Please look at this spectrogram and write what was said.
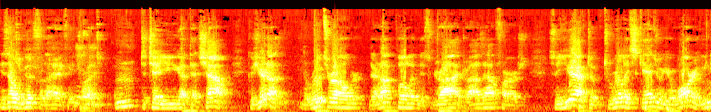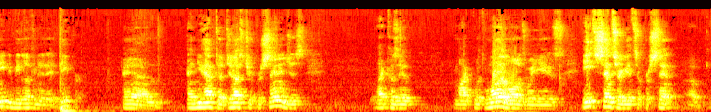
is only good for the half inch rain. To tell you you got that shower. Because you're not, the roots are older, they're not pulling, it's dry, it dries out first. So you have to, to really schedule your watering, you need to be looking at it deeper. And, and you have to adjust your percentages, like, cause it, like with one of the ones we use, each sensor gets a percent of,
